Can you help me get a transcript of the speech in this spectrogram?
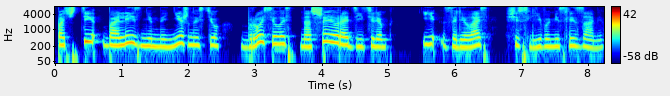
почти болезненной нежностью бросилась на шею родителям и залилась счастливыми слезами.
